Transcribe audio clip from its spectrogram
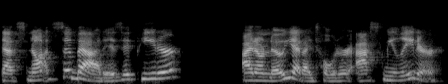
That's not so bad, is it, Peter? I don't know yet, I told her. Ask me later.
